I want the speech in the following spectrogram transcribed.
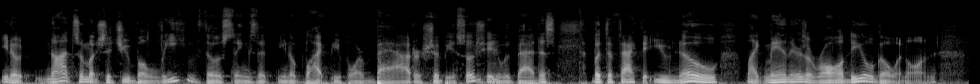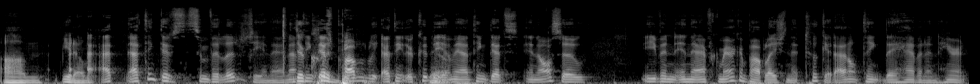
you know, not so much that you believe those things that, you know, black people are bad or should be associated Mm-hmm. with badness, but the fact that you know, like, man, there's a raw deal going on. Um, you know, I, I I think there's some validity in that. And I There think that's could be. probably. I think there could be. I mean, I think that's, and also, even in the African American population that took it, I don't think they have an inherent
